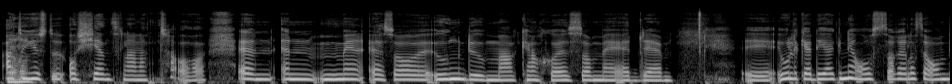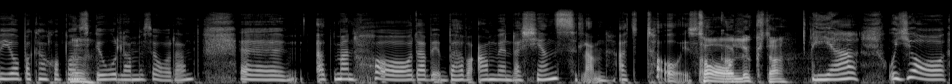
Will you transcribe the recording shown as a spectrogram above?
Alltså just och känslan att ta. En, en, med, alltså, ungdomar kanske som med eh, eh, olika diagnoser eller så, om vi jobbar kanske på en skola med sådant. Eh, att man har, där vi behöver använda känslan att ta i saker. Ta och lukta. Ja, och jag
